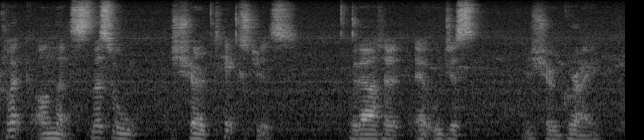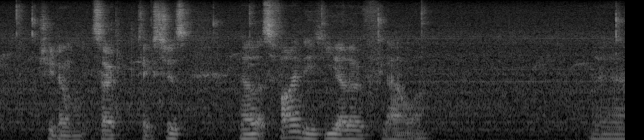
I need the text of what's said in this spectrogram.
Click on this. This will show textures. Without it, it will just show grey, you don't want. So textures. Now let's find a yellow flower. There,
